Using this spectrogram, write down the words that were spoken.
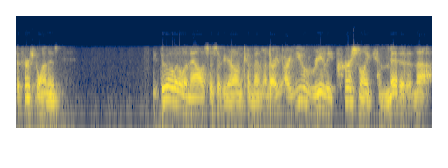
the first one is do a little analysis of your own commitment. Are are you really personally committed enough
